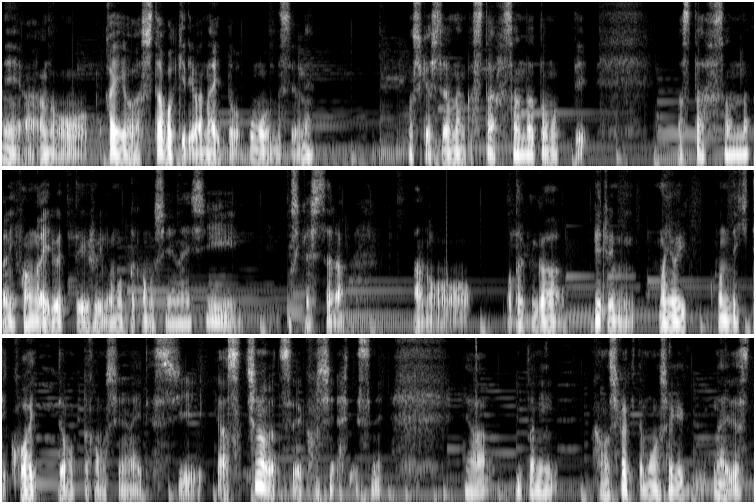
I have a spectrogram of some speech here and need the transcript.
ね、あの、会話したわけではないと思うんですよね。もしかしたらなんかスタッフさんだと思って、スタッフさんの中にファンがいるっていうふうに思ったかもしれないし、もしかしたら、あの、オタクがビルに迷い込んできて怖いって思ったかもしれないですし、いや、そっちの方が強いかもしれないですね。いや、本当に話しかけて申し訳ないです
